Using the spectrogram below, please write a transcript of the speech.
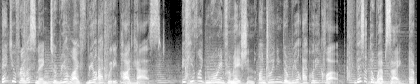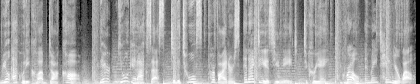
Thank you for listening to Real Life Real Equity Podcast. If you'd like more information on joining the Real Equity Club, visit the website at realequityclub.com. There, you will get access to the tools, providers, and ideas you need to create, grow, and maintain your wealth.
